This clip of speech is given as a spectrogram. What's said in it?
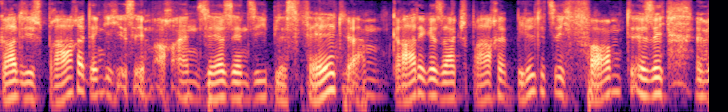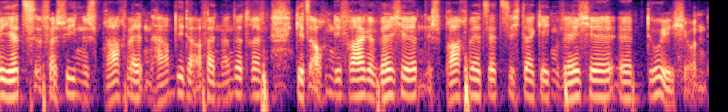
gerade die Sprache, denke ich, ist eben auch ein sehr sensibles Feld. Wir haben gerade gesagt, Sprache bildet sich formt sich. Wenn wir jetzt verschiedene Sprachwelten haben, die da aufeinandertreffen, geht es auch um die Frage, welche Sprachwelt setzt sich dagegen welche äh, durch und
